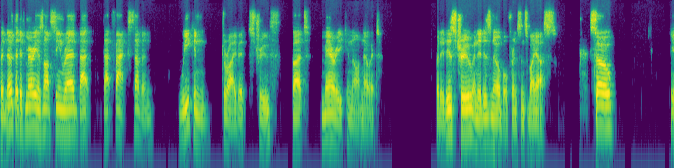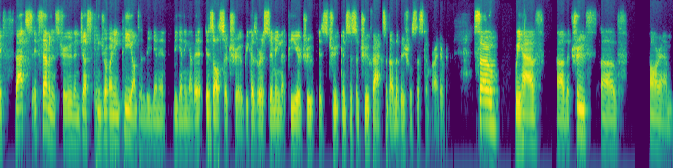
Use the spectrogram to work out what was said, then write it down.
But note that if Mary has not seen red, that, that fact seven, we can derive its truth, but Mary cannot know it. But it is true and it is knowable, for instance, by us. So if that's if seven is true, then just conjoining p onto the beginning beginning of it is also true because we're assuming that p or true is true consists of true facts about the visual system, right? So we have uh, the truth of RM,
